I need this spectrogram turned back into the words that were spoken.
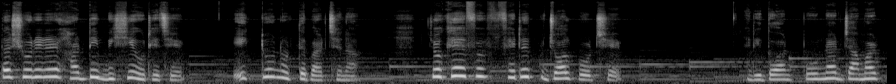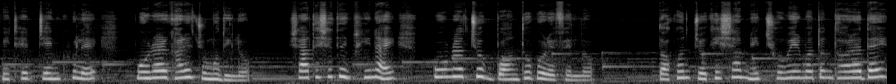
তার শরীরের হাড্ডি বিষিয়ে উঠেছে। একটুও নড়তে পারছে না। চোখে ফেটে জল পড়ছে। হৃদন পূর্ণার জামার পিঠের চেন খুলে পূর্ণার ঘাড়ে চুমু দিল। সাথে সাথে ঘৃণায় পূর্ণার চোখ বন্ধ করে ফেলল। তখন চোখের সামনে ছবির মতন ধরা দেয়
